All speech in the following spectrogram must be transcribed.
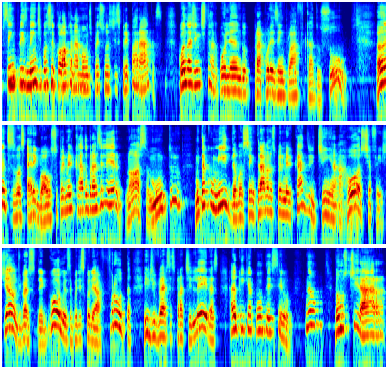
simplesmente você coloca na mão de pessoas despreparadas. Quando a gente está olhando para, por exemplo, a África do Sul, Antes você, era igual o supermercado brasileiro. Nossa, muito, muita comida. Você entrava no supermercado e tinha arroz, tinha feijão, diversos legumes, você podia escolher a fruta e diversas prateleiras. Aí o que, que aconteceu? Não, vamos tirar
